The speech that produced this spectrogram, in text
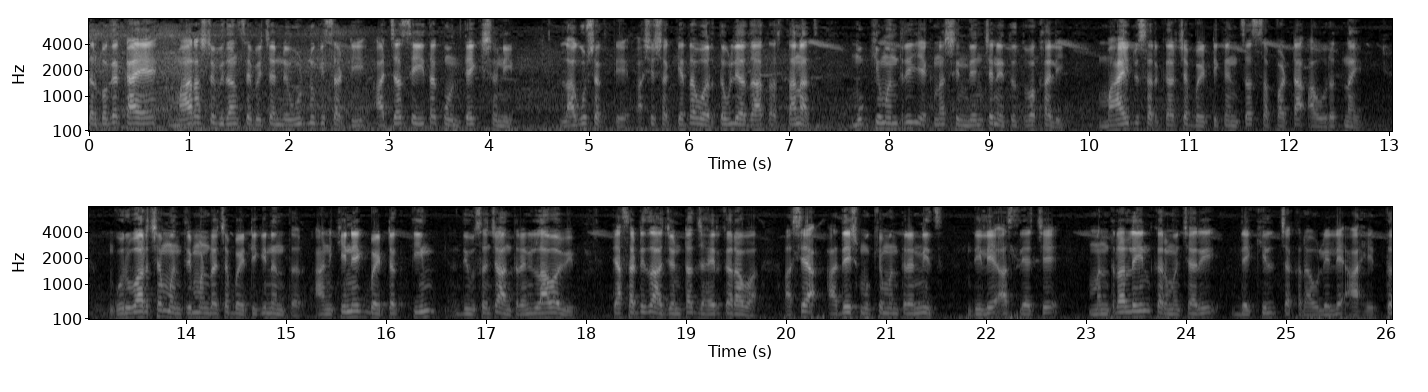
तर बघा काय आहे महाराष्ट्र विधानसभेच्या निवडणुकीसाठी आचारसंहिता कोणत्याही क्षणी लागू शकते अशी शक्यता वर्तवली जात असतानाच मुख्यमंत्री एकनाथ शिंदेंच्या नेतृत्वाखाली महायुती सरकारच्या बैठकांचा सपाटा आवरत नाही. गुरुवारच्या मंत्रिमंडळाच्या बैठकीनंतर आणखीन एक बैठक तीन दिवसांच्या अंतराने लावावी. त्यासाठीचा अजेंडा जाहीर करावा असे आदेश मुख्यमंत्र्यांनीच दिले असल्याचे मंत्रालयीन कर्मचारी देखील चक्रावलेले आहेत.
